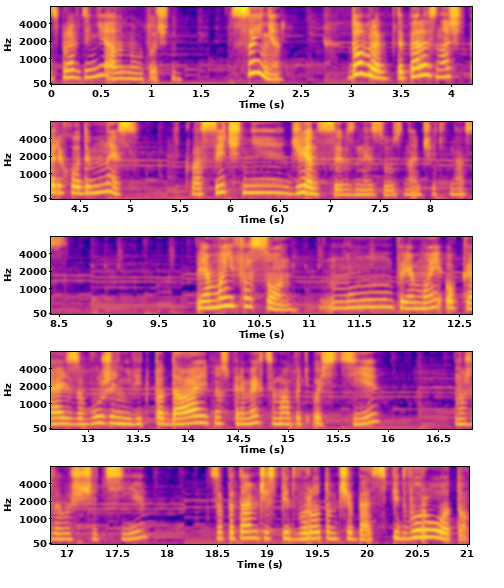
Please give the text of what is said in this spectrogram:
Насправді ні, але ми уточнимо. Синя. Добре, тепер, значить, переходимо вниз. Класичні джинси знизу, значить, в нас. Прямий фасон. Ну, прямий, окей, завужені відпадають. Ну, з прямих це, мабуть, ось ці. Можливо, ще ці. Запитаємо, чи з підворотом, чи без. З підворотом.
